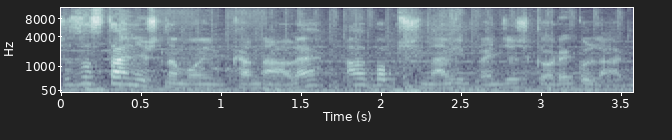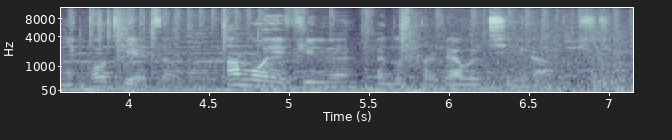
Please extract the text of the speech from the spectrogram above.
że zostaniesz na moim kanale albo przynajmniej będziesz go regularnie odwiedzał, a moje filmy będą sprawiały Ci radość.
